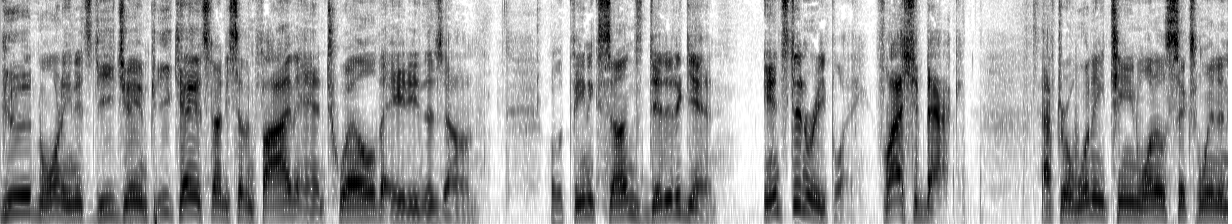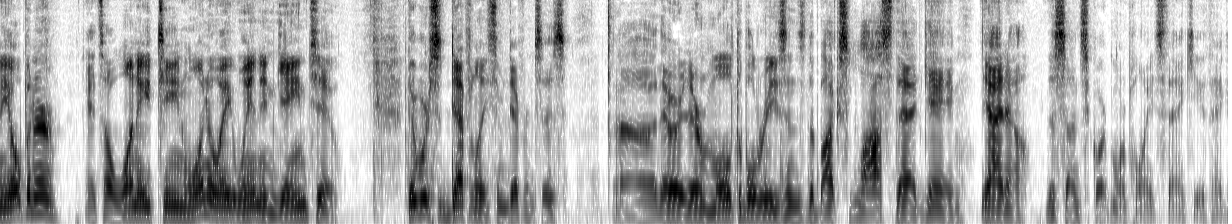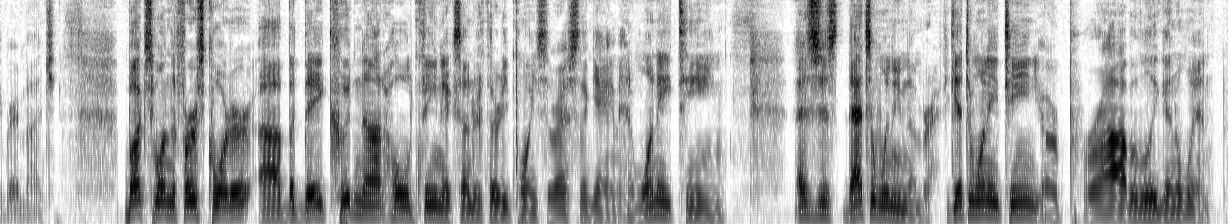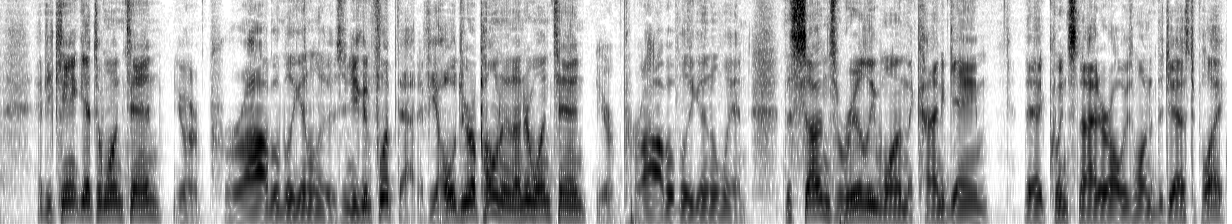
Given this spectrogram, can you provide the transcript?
Good morning. It's DJ and PK. It's 97.5 and 1280 the zone. Well, the Phoenix Suns did it again. Instant replay. Flash it back. After a 118 106 win in the opener, it's a 118 108 win in game two. There were some, definitely some differences. Uh, there, were, there are multiple reasons the Bucks lost that game. Yeah, I know. The Suns scored more points. Thank you. Thank you very much. Bucks won the first quarter, uh, but they could not hold Phoenix under 30 points the rest of the game. And 118, that's just that's a winning number. If you get to 118, you're probably going to win. If you can't get to 110, you're probably going to lose. And you can flip that. If you hold your opponent under 110, you're probably going to win. The Suns really won the kind of game that Quin Snyder always wanted the Jazz to play.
